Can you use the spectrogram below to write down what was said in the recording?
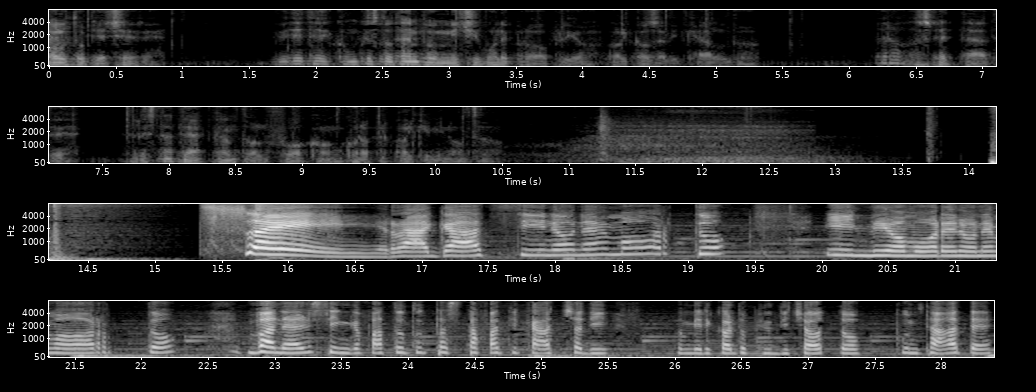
Molto piacere. Vedete, con questo tempo mi ci vuole proprio qualcosa di caldo. Però aspettate, restate accanto al fuoco ancora per qualche minuto. Sì, ragazzi, non è morto. Il mio amore non è morto. Van Helsing ha fatto tutta sta faticaccia di, non mi ricordo più, 18 puntate.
